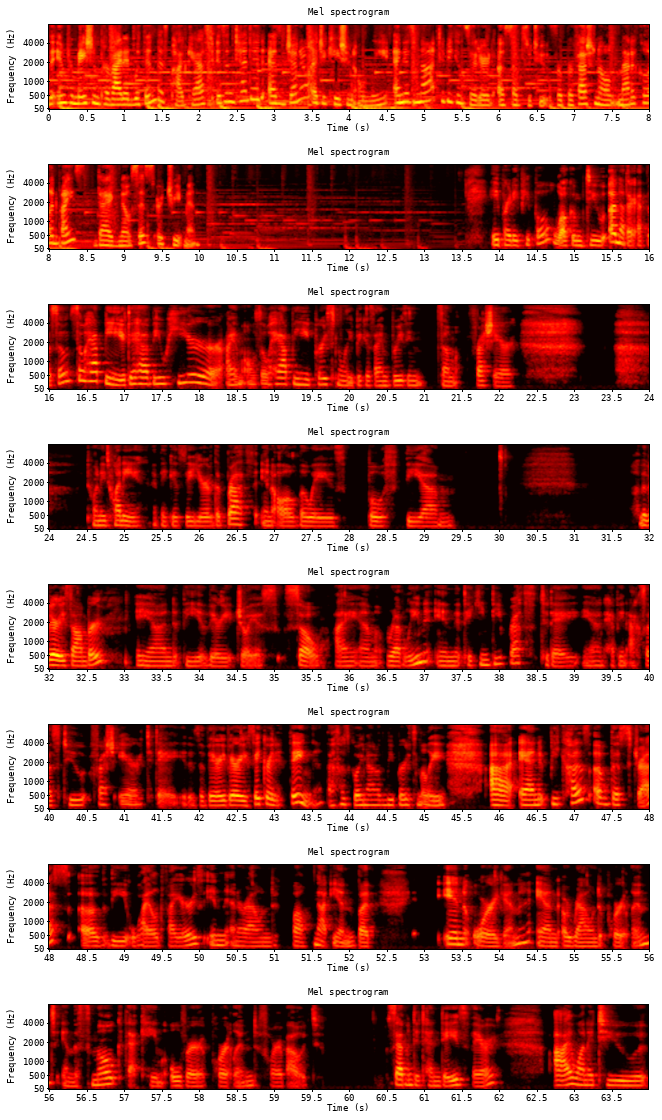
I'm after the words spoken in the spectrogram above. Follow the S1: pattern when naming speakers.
S1: The information provided within this podcast is intended as general education only and is not to be considered a substitute for professional medical advice, diagnosis, or treatment. Hey, party people, welcome to another episode. So happy to have you here. I am also happy personally because I'm breathing some fresh air. 2020, I think, is the year of the breath in all the ways, both the um, the very somber and the very joyous. So I am reveling in taking deep breaths today and having access to fresh air today. It is a very, very sacred thing. That's what's going on with me personally. Uh, and because of the stress of the wildfires in and around, well, not in, but in Oregon and around Portland, and the smoke that came over Portland for about seven to 10 days there, I wanted to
